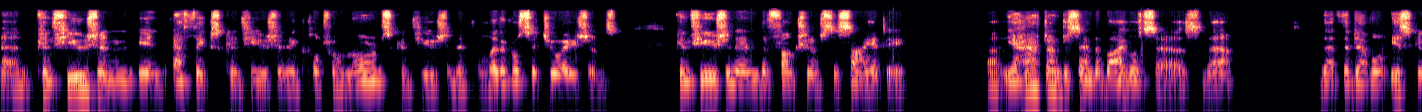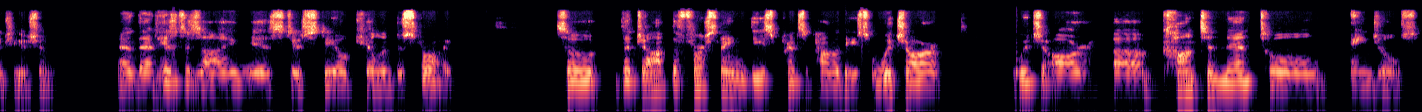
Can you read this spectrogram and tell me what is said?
and confusion in ethics, confusion in cultural norms, confusion in political situations, confusion in the function of society. Uh, you have to understand the Bible says that, that the devil is confusion and that his design is to steal, kill, and destroy. So the job, the first thing these principalities, which are which are um, continental angels,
